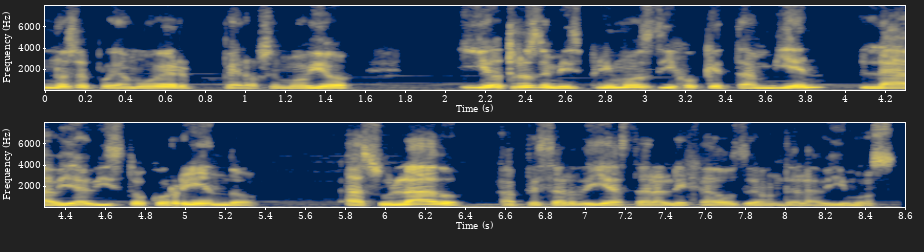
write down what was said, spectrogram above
no se podía mover, pero se movió. Y otros de mis primos dijo que también la había visto corriendo a su lado, a pesar de ya estar alejados de donde la vimos.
